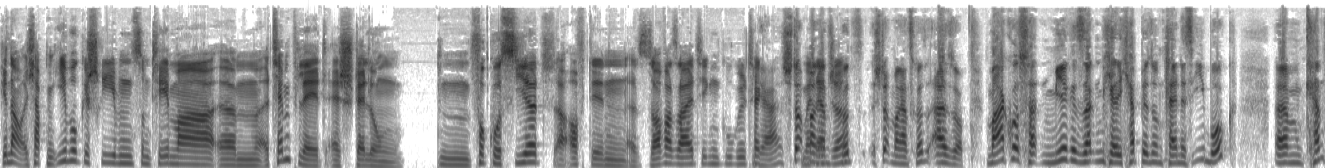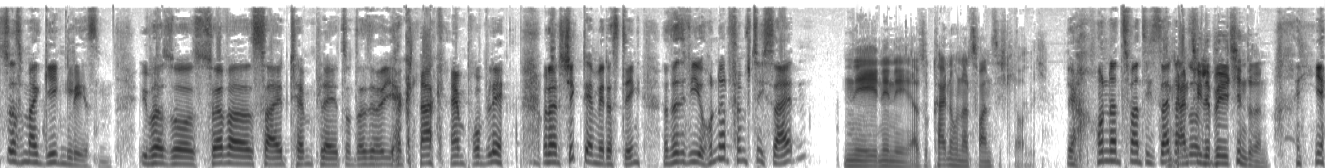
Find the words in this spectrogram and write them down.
Genau, ich habe ein E-Book geschrieben zum Thema ähm, Template-Erstellung, fokussiert auf den äh, serverseitigen Google Tag Ja, stopp mal ganz kurz. Stopp mal ganz kurz. Also, Markus hat mir gesagt, Michael, ich habe hier so ein kleines E-Book. Ähm, kannst du das mal gegenlesen? Über so Server-Side-Templates und so. Ja, klar, kein Problem. Und dann schickt er mir das Ding. Dann sind es wie 150 Seiten. Nee, nee, nee, also keine 120, glaube ich. Ja, 120 Seiten. Ganz also, viele Bildchen drin. Ja,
